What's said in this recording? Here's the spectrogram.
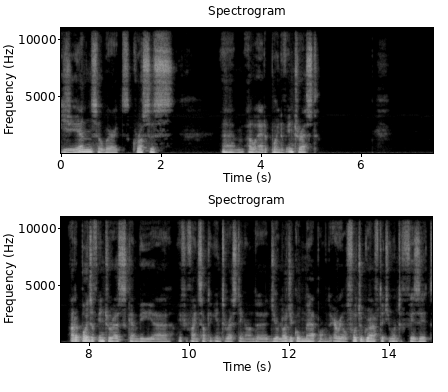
IGN, so where it crosses um, I will add a point of interest. Other points of interest can be uh, if you find something interesting on the geological map or on the aerial photograph that you want to visit,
